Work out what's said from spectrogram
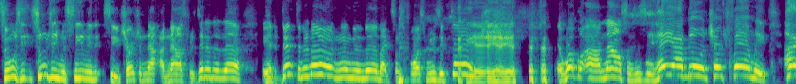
soon as he, soon as he would see see church annou- announcements, da da da da, we had the like some sports music. yeah. Yeah. Yeah. And welcome our announcers and say, "Hey, y'all doing, church family? How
